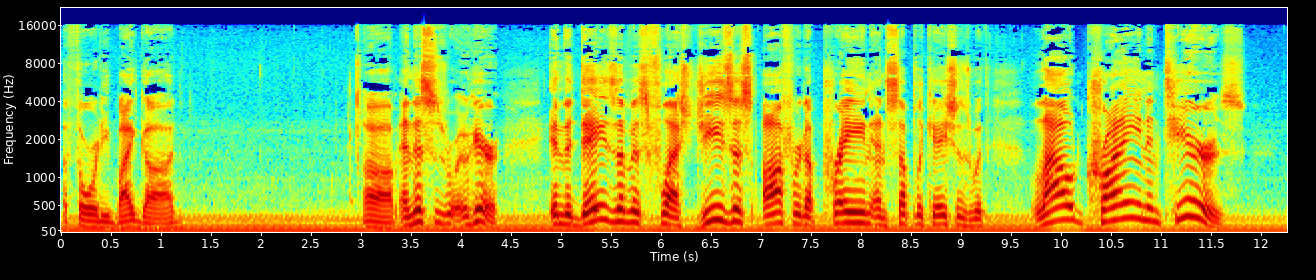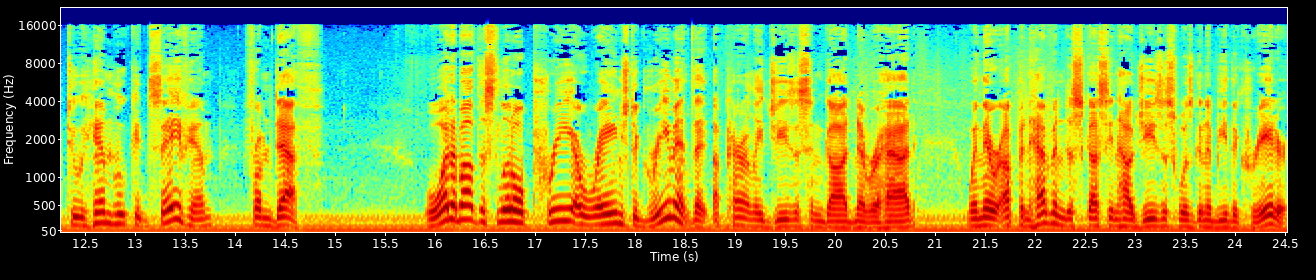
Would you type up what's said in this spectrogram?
authority by God. Uh, and this is here. In the days of his flesh, Jesus offered up praying and supplications with loud crying and tears to him who could save him from death. What about this little pre-arranged agreement that apparently Jesus and God never had when they were up in heaven discussing how Jesus was going to be the creator?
